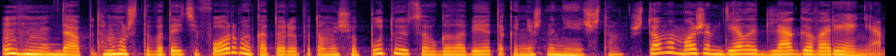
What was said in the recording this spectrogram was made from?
Mm-hmm, да, потому что вот эти формы, которые потом еще путаются в голове, это, конечно, нечто. Что мы можем делать для говорения?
